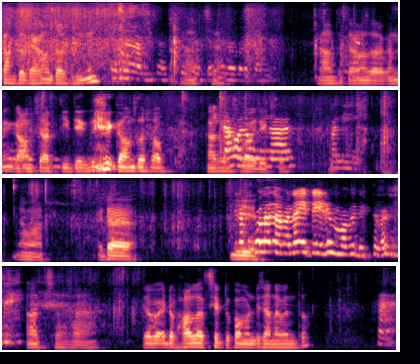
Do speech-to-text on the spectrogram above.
গামছা দেখানোর দরকার নেই। আচ্ছা। গামছা দেখানোর দরকার নেই গামছা আর কি দেখবে? গামছা সব গামছা এটা সবাই দেখছে। মানে আমার এটা এটা ইয়ে। খোলা যাবে না এটা এরকম ভাবে দেখতে লাগবে। আচ্ছা হ্যাঁ। এটা ভালো লাগছে একটু কমেন্টে জানাবেন তো। হ্যাঁ।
